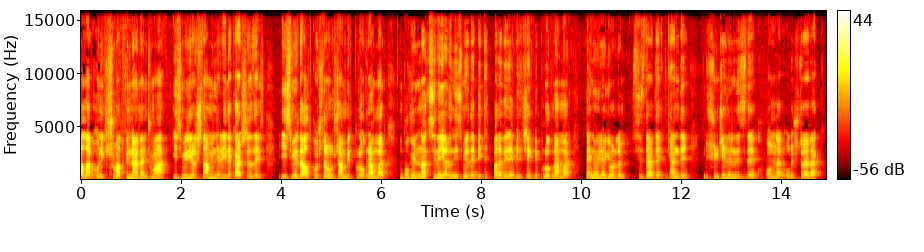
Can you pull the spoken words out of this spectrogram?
Merhabalar 12 Şubat günlerden Cuma İzmir yarış tahminleriyle karşınızdayız. İzmir'de alt koştan oluşan bir program var. Bugünün aksine yarın İzmir'de bir tık para verebilecek bir program var. Ben öyle gördüm. Sizler de kendi düşüncelerinizle kuponlar oluşturarak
